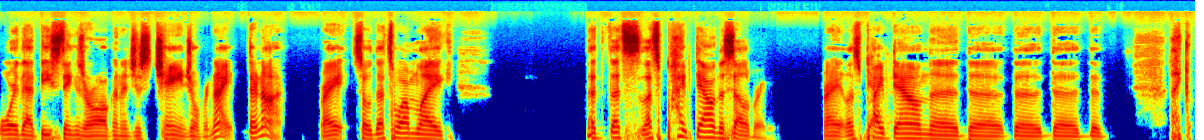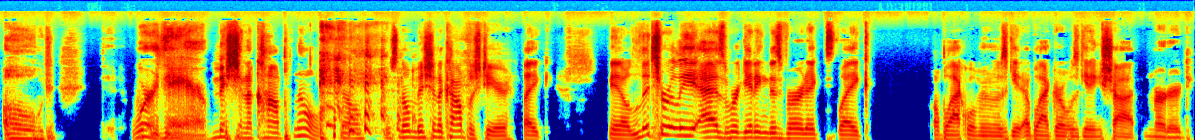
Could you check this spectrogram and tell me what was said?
or that these things are all going to just change overnight. They're not. Right. So that's why I'm like, that, that's, let's pipe down the celebrating. Right. Let's Yeah. pipe down the, the, the, the, the, like, oh, we're there. Mission accomplished. No, no, there's no mission accomplished here. Like, you know, literally as we're getting this verdict, like a black woman was get a black girl was getting shot, murdered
